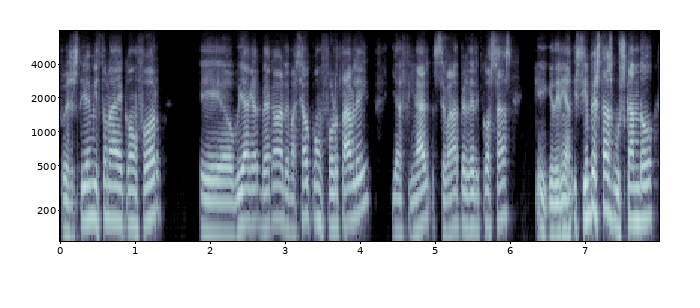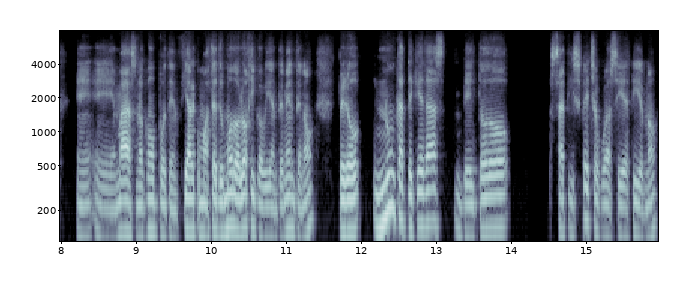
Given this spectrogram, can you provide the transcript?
Pues estoy en mi zona de confort, eh, voy, a, voy a acabar demasiado confortable y al final se van a perder cosas y siempre estás buscando eh, eh, más, ¿no? Como potenciar, como hacer de un modo lógico, evidentemente, ¿no? Pero nunca te quedas del todo satisfecho, por así decir, ¿no?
